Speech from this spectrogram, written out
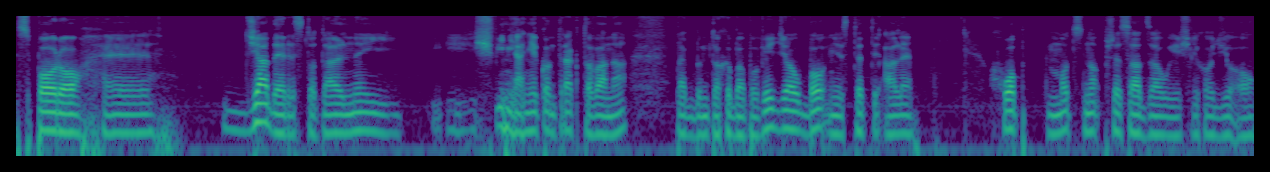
sporo e, dziaders totalny i, i świnia niekontraktowana, tak bym to chyba powiedział, bo niestety, ale chłop mocno przesadzał, jeśli chodzi o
